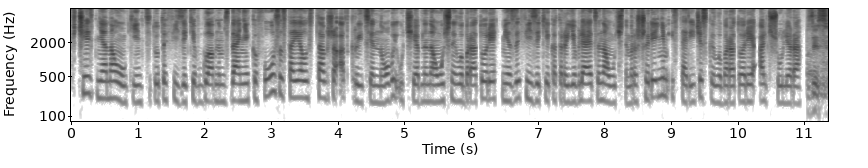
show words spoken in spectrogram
В честь Дня науки Института физики в главном здании КФУ состоялось также открытие новой учебно-научной лаборатории мезофизики, которая является научным расширением исторической лаборатории Альтшулера. Здесь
